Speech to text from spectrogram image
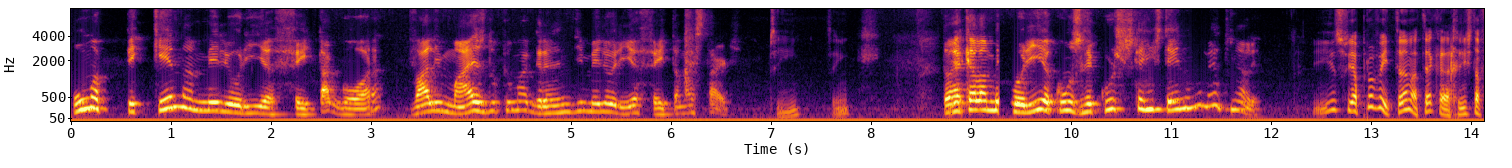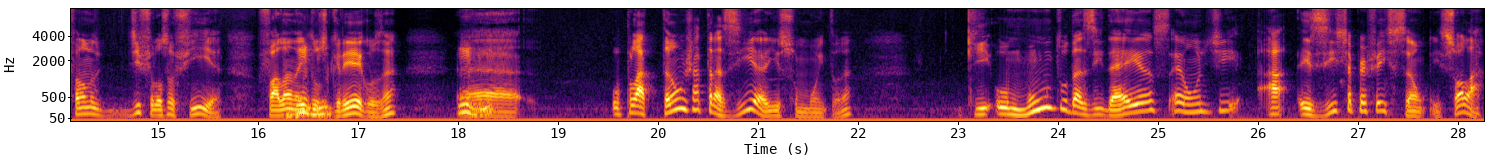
uma pequena melhoria feita agora vale mais do que uma grande melhoria feita mais tarde sim sim então é aquela melhoria com os recursos que a gente tem no momento né Ale? Isso, e aproveitando até que a gente está falando de filosofia, falando aí uhum. dos gregos, né? Uhum. É, o Platão já trazia isso muito, né? Que o mundo das ideias é onde a, existe a perfeição, e só lá.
